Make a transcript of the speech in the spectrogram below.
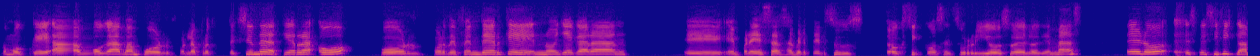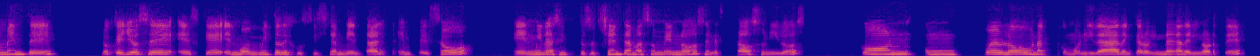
como que abogaban por, la protección de la tierra o por, defender que no llegaran eh, empresas a verter sus tóxicos en sus ríos o de lo demás. Pero específicamente, lo que yo sé es que el movimiento de justicia ambiental empezó en 1980 más o menos en Estados Unidos con un pueblo, una comunidad en Carolina del Norte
